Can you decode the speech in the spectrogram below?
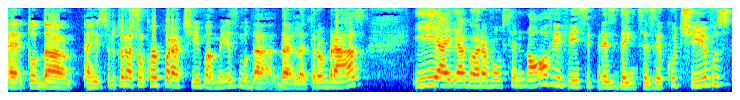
é, toda a reestruturação corporativa mesmo da, da Eletrobras. E aí agora vão ser nove vice-presidentes executivos,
